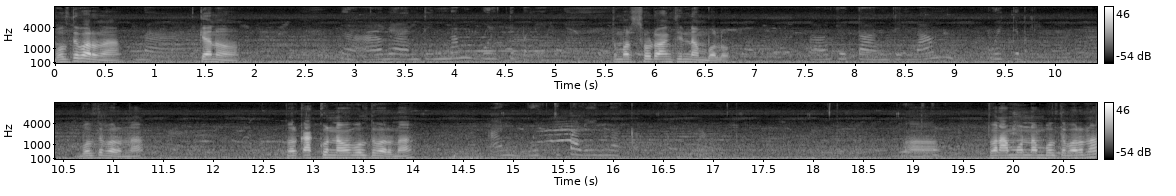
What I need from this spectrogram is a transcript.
বলতে পারো না। কেন? তোমার ছোট আংটির নাম বলো। বলতে পারো না। তোমার কাকুর নামও বলতে পারো না। তোমার আম্মুর নাম বলতে পারো না।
